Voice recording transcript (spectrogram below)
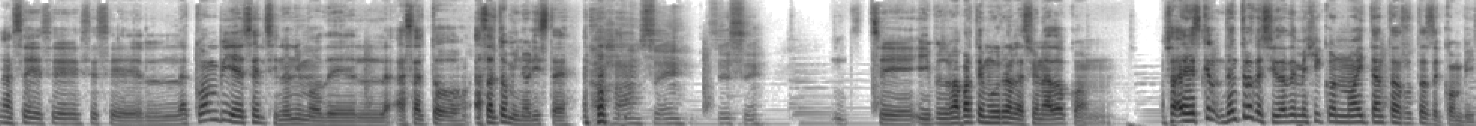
Ah, sí, sí, sí, sí. La combi es el sinónimo del asalto, asalto minorista. Ajá, sí, sí, sí. Sí, y pues aparte muy relacionado con... O sea, es que dentro de Ciudad de México no hay tantas rutas de combi,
